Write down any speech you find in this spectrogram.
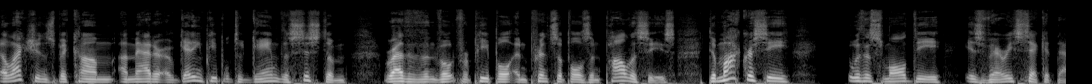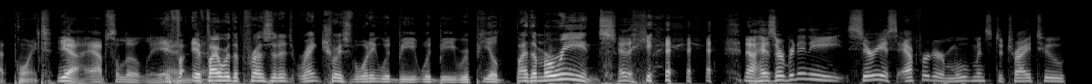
elections become a matter of getting people to game the system rather than vote for people and principles and policies, democracy with a small d is very sick at that point. Yeah, absolutely. If And, if I were the president, ranked choice voting would be would be repealed by the Marines. now, has there been any serious effort or movements to try to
